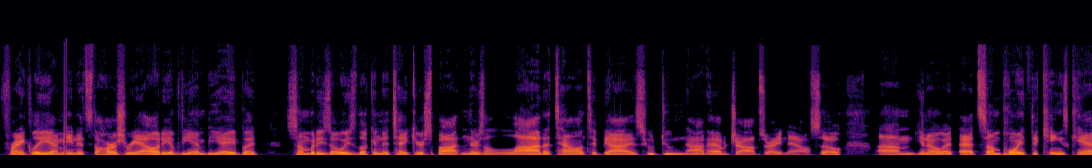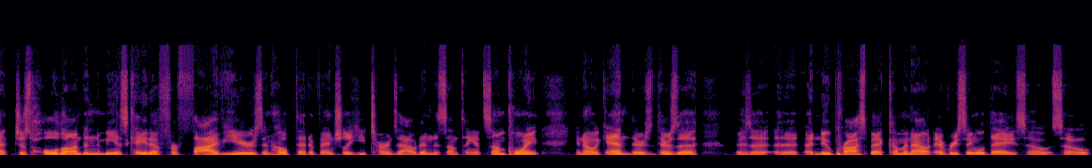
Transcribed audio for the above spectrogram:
frankly, I mean it's the harsh reality of the NBA. But somebody's always looking to take your spot, and there's a lot of talented guys who do not have jobs right now. So, um, you know, at, at some point, the Kings can't just hold on to Neemias Queta for five years and hope that eventually he turns out into something. At some point, you know, again, there's there's a there's a, a, a new prospect coming out every single day. So so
